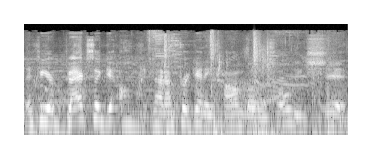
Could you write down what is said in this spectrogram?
if your back's again, oh my god, I'm forgetting combos, holy shit.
